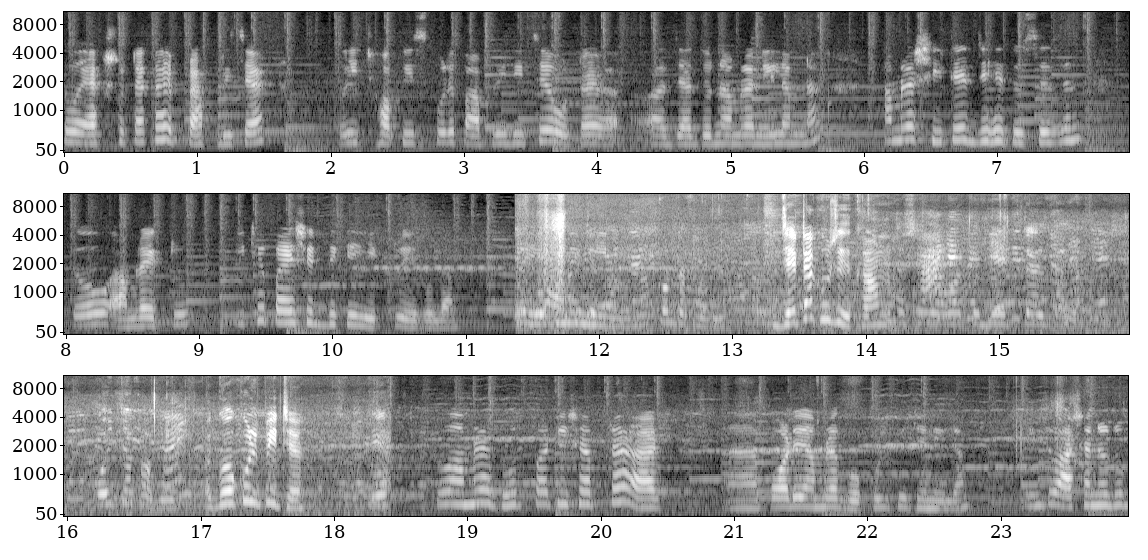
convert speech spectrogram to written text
তো একশো টাকায় পাপড়ি চাট। ওই ছ পিস করে পাপড়ি দিচ্ছে ওটা যার জন্য আমরা নিলাম না। আমরা শীতের যেহেতু সিজন তো আমরা একটু পিঠে পায়েসের দিকেই একটু এগোলাম। যেটা খুশি খাও না। গোকুল পিঠে। তো আমরা দুধ পাটি সাপটা আর পরে আমরা গোকুল পিঠে নিলাম। কিন্তু আশানুরূপ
